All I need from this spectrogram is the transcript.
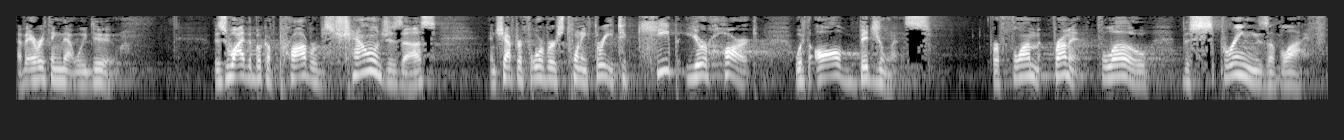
of everything that we do. This is why the book of Proverbs challenges us in chapter 4, verse 23 to keep your heart with all vigilance, for from, it flow the springs of life.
